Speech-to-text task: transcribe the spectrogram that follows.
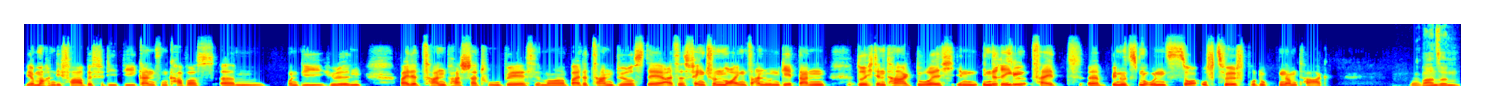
wir machen die Farbe für die, die ganzen Covers ähm, und die Hüllen. Bei der Zahnpastatube sind wir, bei der Zahnbürste. Also es fängt schon morgens an und geht dann durch den Tag durch. In, in der Regel seit, äh, benutzt man uns so auf zwölf Produkten am Tag. Ja. Wahnsinn.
